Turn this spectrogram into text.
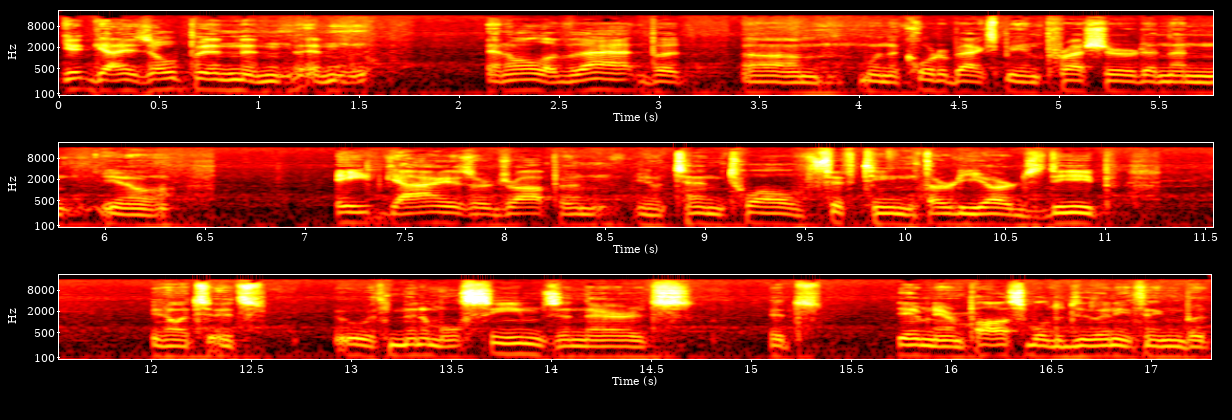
get guys open and, and, and all of that. But um, when the quarterback's being pressured and then, you know, eight guys are dropping, you know, 10, 12, 15, 30 yards deep, you know, it's, it's with minimal seams in there, it's, it's damn near impossible to do anything but,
